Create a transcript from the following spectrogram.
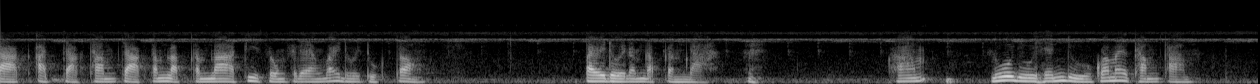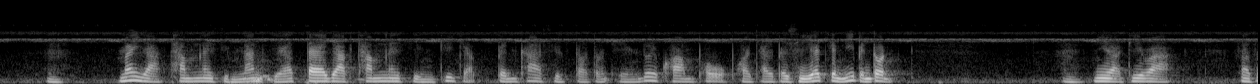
จากอัดจากธรรมจากตำรับตำราที่ทรงแสดงไว้โดยถูกต้อง ไปโดยลำดับลำดา ความรู้อยู่เห็นอยู่ก็ไม่ทำตาม ไม่อยากทำในสิ่งนั้นเสีย แต่อยากทำในสิ่งที่จะเป็นค่าสึกต่อตอนเอง ด้วยความพอพอใจไปเสียเช่นนี้เป็นต้นนี่แหละที่ว่า ศาส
